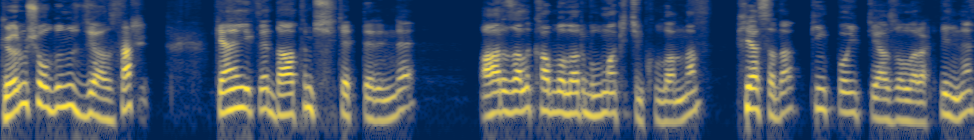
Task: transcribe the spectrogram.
Görmüş olduğunuz cihazlar genellikle dağıtım şirketlerinde arızalı kabloları bulmak için kullanılan piyasada pinpoint cihazı olarak bilinen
